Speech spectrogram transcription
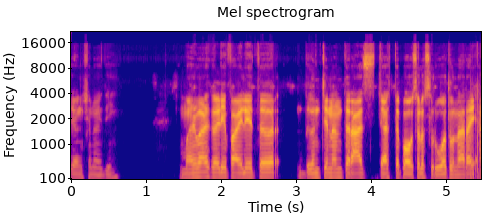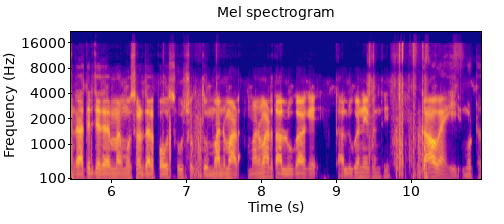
जंक्शन आहे ती. मनमाडकडे पाहिले तर दोनच्या नंतर आज जास्त पावसाला सुरुवात होणार आहे आणि रात्रीच्या दरम्यान मुसळधार पाऊस होऊ शकतो. मनमाड मनमाड तालुका के तालुका नाही पण ते गाव आहे मोठं.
